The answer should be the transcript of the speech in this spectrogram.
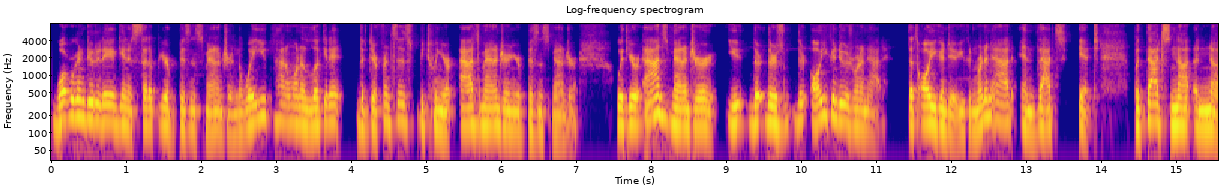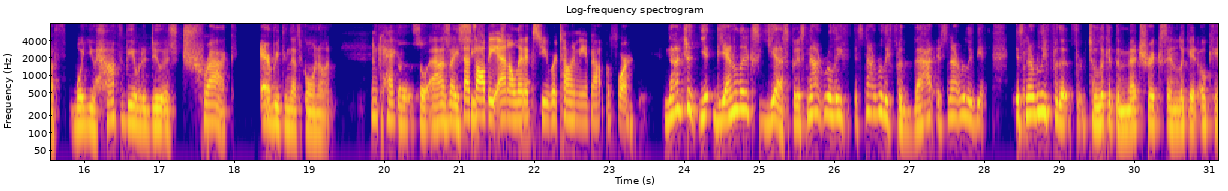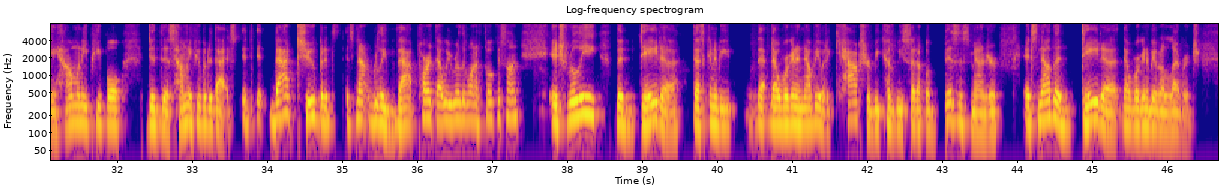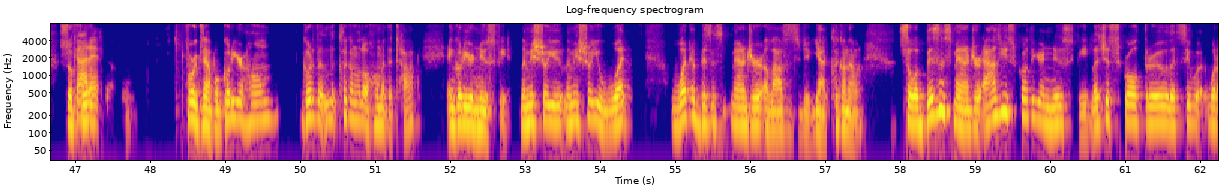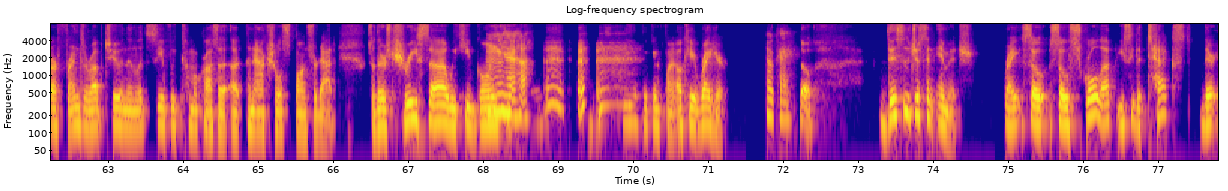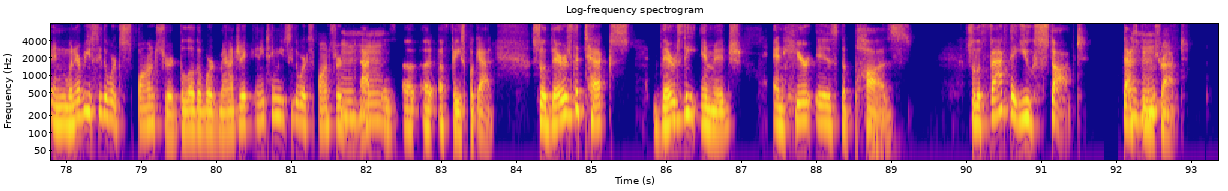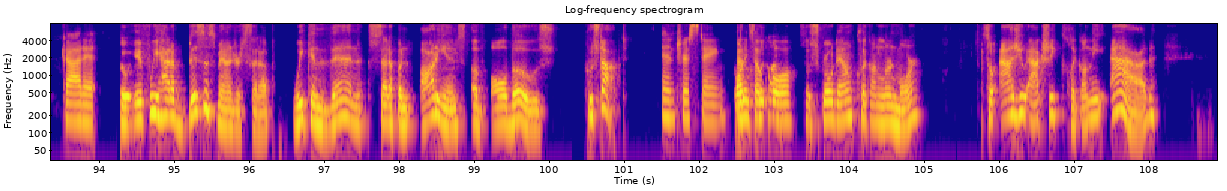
what we're going to do today again is set up your business manager. And the way you kind of want to look at it, the differences between your ads manager and your business manager. With your mm-hmm. ads manager, you there, there's there, all you can do is run an ad. That's all you can do. You can run an ad and that's it. But that's not enough. What you have to be able to do is track everything that's going on. Okay. So, so as I said That's see, all the analytics you were telling me about before. Not just the analytics yes but it's not really it's not really for that. It's not really the it's not really for the for, to look at the metrics and look at okay how many people did this? How many people did that? It's it, it, that too but it's it's not really that part that we really want to focus on. It's really the data that's going to be that, that we're going to now be able to capture because we set up a business manager. It's now the data that we're going to be able to leverage. So Got for it. example, for example go to your home go to the click on the little home at the top and go to your news feed. Let me show you, let me show you what what a business manager allows us to do. Yeah, click on that one. So a business manager, as you scroll through your news feed, let's just scroll through, let's see what, what our friends are up to, and then let's see if we come across a, a- an actual sponsored ad. So there's Teresa. We keep going. Yeah. See if we can find okay, right here. okay. So this is just an image, right? So so scroll up, you see the text there, and whenever you see the word sponsored below the word magic, anytime you see the word sponsored, that Mhm. is a, a, a Facebook ad. So there's the text, there's the image, and here is the pause. So the fact that you stopped, that's being Mhm. tracked. Got it. So if we had a business manager set up, we can then set up an audience of all those who stopped. Interesting. Go ahead and That's so click on- cool. so scroll down, click on learn more. So as you actually click on the ad,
